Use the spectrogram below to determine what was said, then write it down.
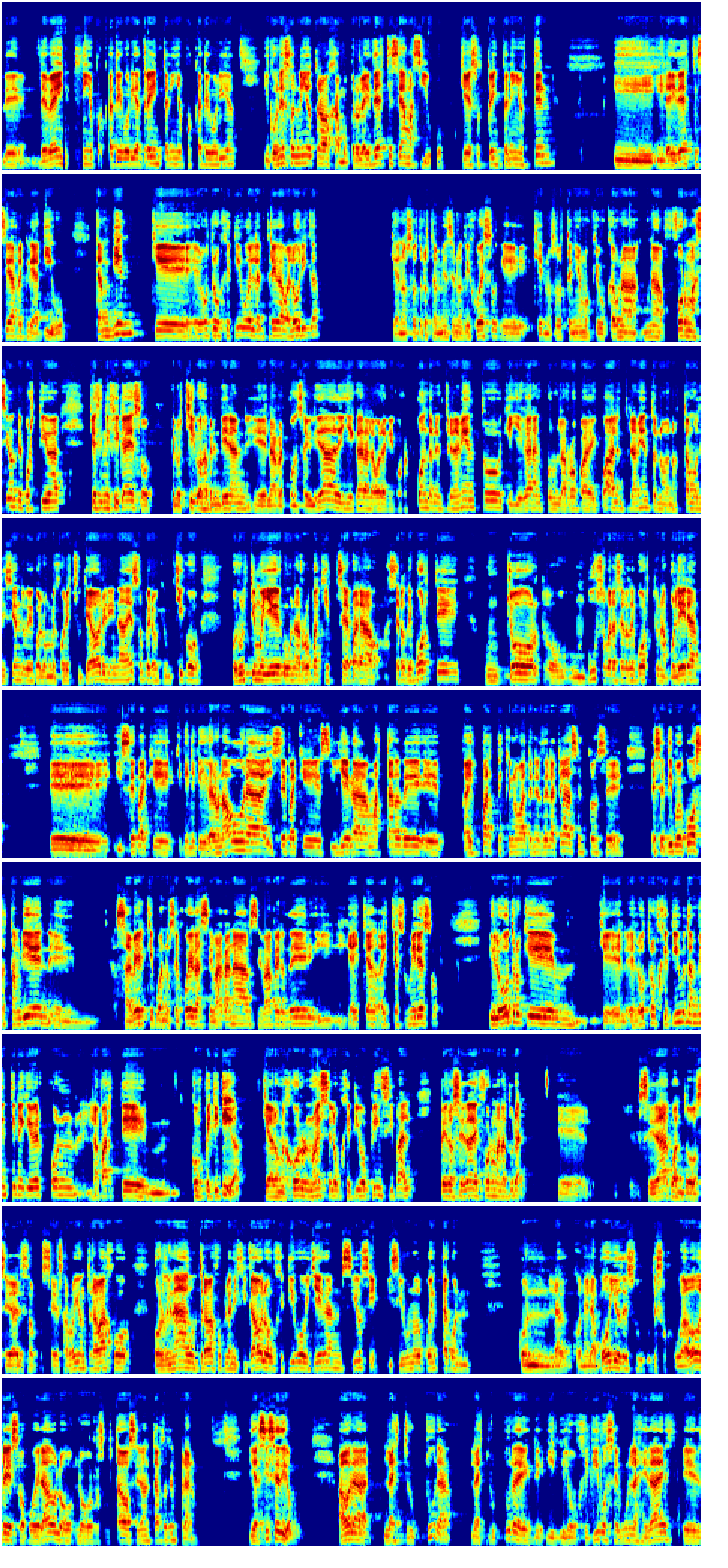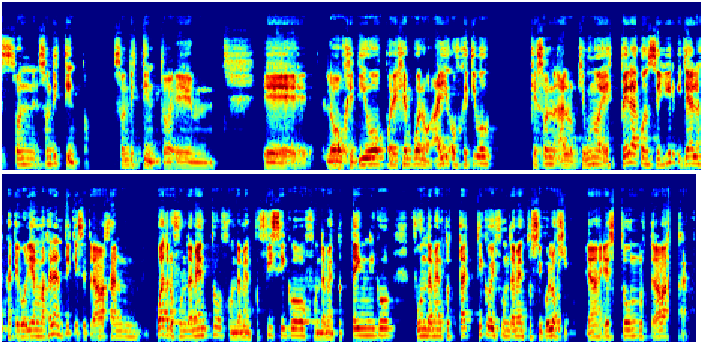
de, de, 20 niños por categoría, 30 niños por categoría, y con esos niños trabajamos, pero la idea es que sea masivo, que esos 30 niños estén, y, y la idea es que sea recreativo. También que el otro objetivo es la entrega valórica, que a nosotros también se nos dijo eso, que, que nosotros teníamos que buscar una, una, formación deportiva. ¿Qué significa eso? Que los chicos aprendieran eh, la responsabilidad de llegar a la hora que corresponda al entrenamiento, que llegaran con la ropa adecuada al entrenamiento. No, no estamos diciendo que con los mejores chuteadores ni nada de eso, pero que un chico, por último, llegue con una ropa que sea para hacer deporte, un short o un buzo para hacer deporte, una polera. Eh, y sepa que, que, tiene que llegar a una hora y sepa que si llega más tarde eh, hay partes que no va a tener de la clase, entonces ese tipo de cosas también, eh, saber que cuando se juega se va a ganar, se va a perder y, hay, que, hay que asumir eso. Y lo otro que, el, otro objetivo también tiene que ver con la parte mm, competitiva, que a lo mejor no es el objetivo principal, pero se da de forma natural. Se da cuando se, da, se, desarrolla un trabajo ordenado, un trabajo planificado, los objetivos llegan sí o sí. Y si uno cuenta con, con, la, con el apoyo de, su, de, sus jugadores o apoderados, lo, los resultados se dan tarde o temprano. Y así se dio. Ahora, la estructura, la estructura de, y, los objetivos según las edades eh, son, son distintos. Son distintos. Eh, eh, los objetivos, por ejemplo, bueno, hay objetivos que son a lo que uno espera conseguir ya en las categorías más grandes, que se trabajan cuatro fundamentos, fundamentos físicos, fundamentos técnicos, fundamentos tácticos y fundamentos psicológicos, ¿ya? Eso uno los trabaja.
